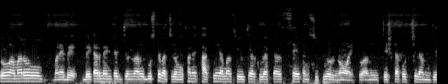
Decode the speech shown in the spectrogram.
তো আমারও মানে বেটারমেন্টের জন্য আমি বুঝতে পারছিলাম, ওখানে থাকলে আমার ফিউচার খুব একটা সেফ অ্যান্ড সিকিওর নয়। তো আমি চেষ্টা করছিলাম যে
